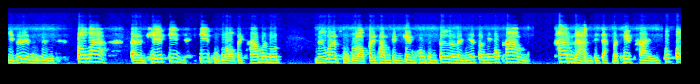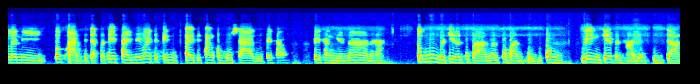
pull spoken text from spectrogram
กิจและเรื่องอื่นเพราะว่าเคสที่ที่ถูกหลอกไปค้ามนุษย์ หรือว่าถูกหลอกไปทำเป็นแก๊งคอมพิวเตอร์อะไรเนี้ยตอนนี้ก็ข้ามข้ามด่านไปจากประเทศไทย ทุกกรณีก็ผ่านไปจากประเทศไทย ไม่ว่าจะเป็นไปไปทางกัมพูชาหรือไปทางไปทางเมียนมานะคะต้องมุ่งไปที่รัฐบาลรัฐบาลควรจะต้องเร่งแก้ปัญหาอย่างจริงจัง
